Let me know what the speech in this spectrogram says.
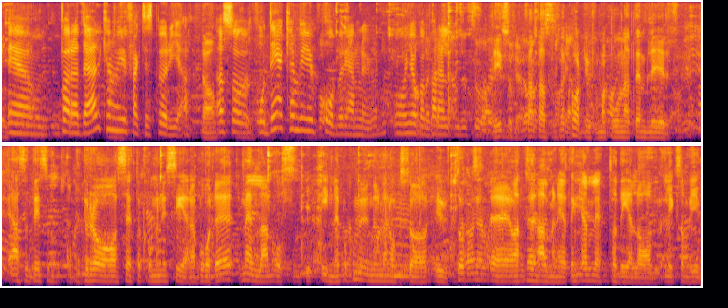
Eh, bara där kan vi ju faktiskt börja. Ja. Alltså, och det kan vi ju påbörja nu och jobba parallellt. Det är så fantastiskt med kartinformation att den blir, alltså det är så bra sätt att kommunicera både mellan oss inne på kommunen men också utåt. Eh, och att allmänheten kan lätt ta del av liksom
